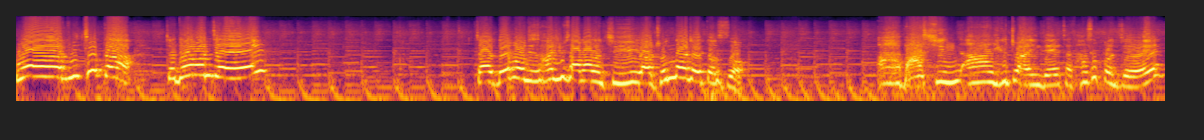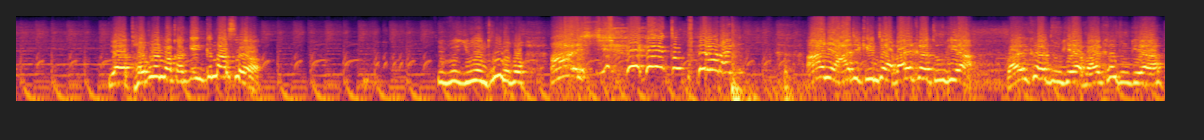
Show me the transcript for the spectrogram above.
와 미쳤다. 자 네 번째 자, 네 번째 44만원치. 야, 존나 잘 떴어. 아, 마신. 아, 이거 좀 아닌데. 자, 다섯 번째. 야, 더블 마카 게임 끝났어요. 이거, 이건 돈을 뭐, 아이씨! 또 페어라니! 아니, 아직 괜찮아. 마이카 두 개야. 마이카 두 개야. 마이카 두 개야.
